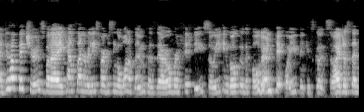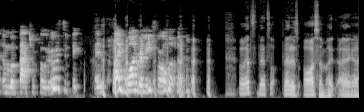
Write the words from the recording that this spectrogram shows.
I do have pictures, but I can't sign a release for every single one of them because there are over 50. So you can go through the folder and pick what you think is good. So I just sent them a batch of photos to pick from and signed one release for all of them. Well, that's that's that is awesome. I, I uh,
